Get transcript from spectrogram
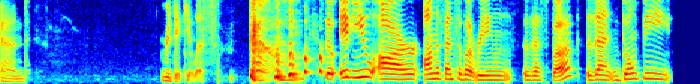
and ridiculous. So if you are on the fence about reading this book then don't be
